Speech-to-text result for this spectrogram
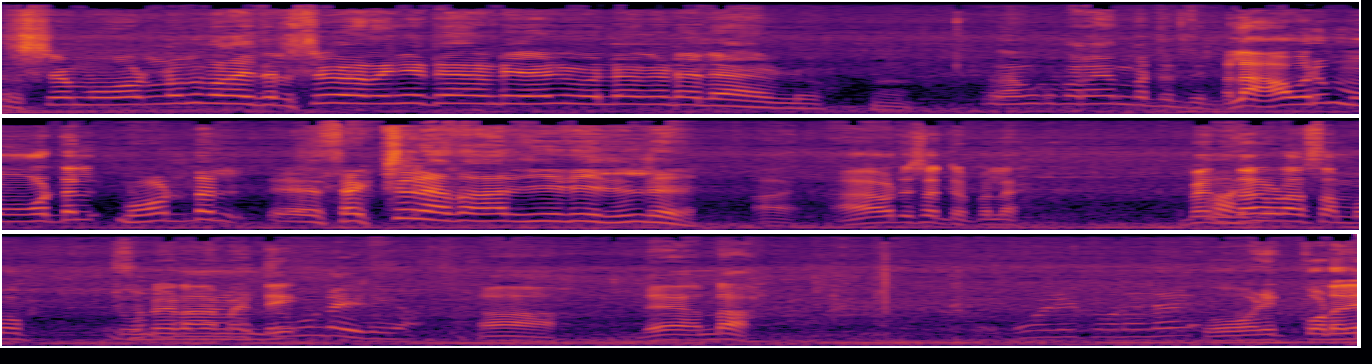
ദൃശ്യം മോഡൽ എന്ന് പറയും ദൃശ്യം ഇറങ്ങിയിട്ട് ഏഴ് കൊല്ലം കണ്ടല്ലേ ആയുള്ളൂ. നമുക്ക് പറയാൻ പറ്റത്തില്ല. അല്ല ആ ഒരു മോഡൽ മോഡൽ സെക്ഷൻ അത് ആ രീതിയിലല്ലേ? ആ ഒരു സെറ്റപ്പ് അല്ലേ? ഇപ്പൊ എന്താണ് ഇവിടെ സംഭവം? ചൂണ്ടയിടാൻ വേണ്ടി? ആ ദേ എന്താ കോഴിക്കോടൽ. കോഴിക്കോടൽ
